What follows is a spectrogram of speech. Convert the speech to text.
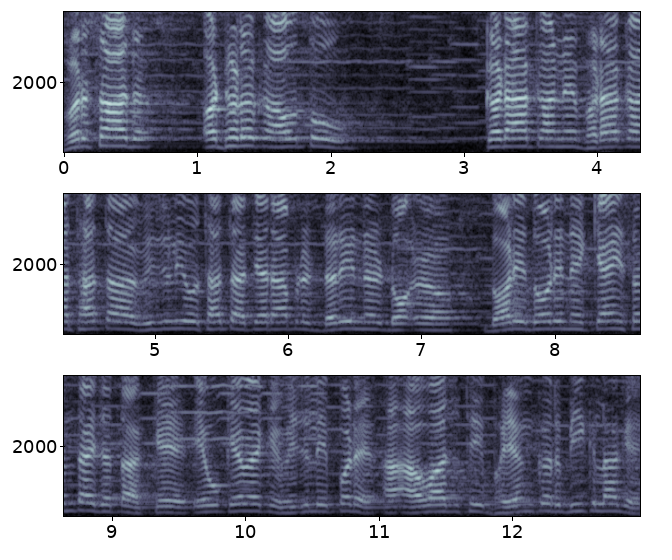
વરસાદ અઢળક આવતો કડાકા ને ભડાકા થતા, વીજળીઓ થતા, ત્યારે આપણે ડરીને દોડી દોડીને ક્યાંય સંતાઈ જતા કે એવું કહેવાય કે વીજળી પડે, આ અવાજથી ભયંકર બીક લાગે.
